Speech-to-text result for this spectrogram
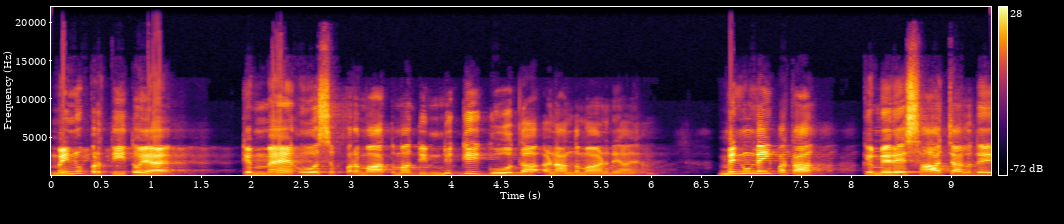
ਮੈਨੂੰ ਪ੍ਰਤੀਤ ਹੋਇਆ ਕਿ ਮੈਂ ਉਸ ਪਰਮਾਤਮਾ ਦੀ ਨਿੱਗੀ ਗੋਦ ਦਾ ਆਨੰਦ ਮਾਣ ਰਿਹਾ ਹਾਂ। ਮੈਨੂੰ ਨਹੀਂ ਪਤਾ ਕਿ ਮੇਰੇ ਸਾਹ ਚੱਲਦੇ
